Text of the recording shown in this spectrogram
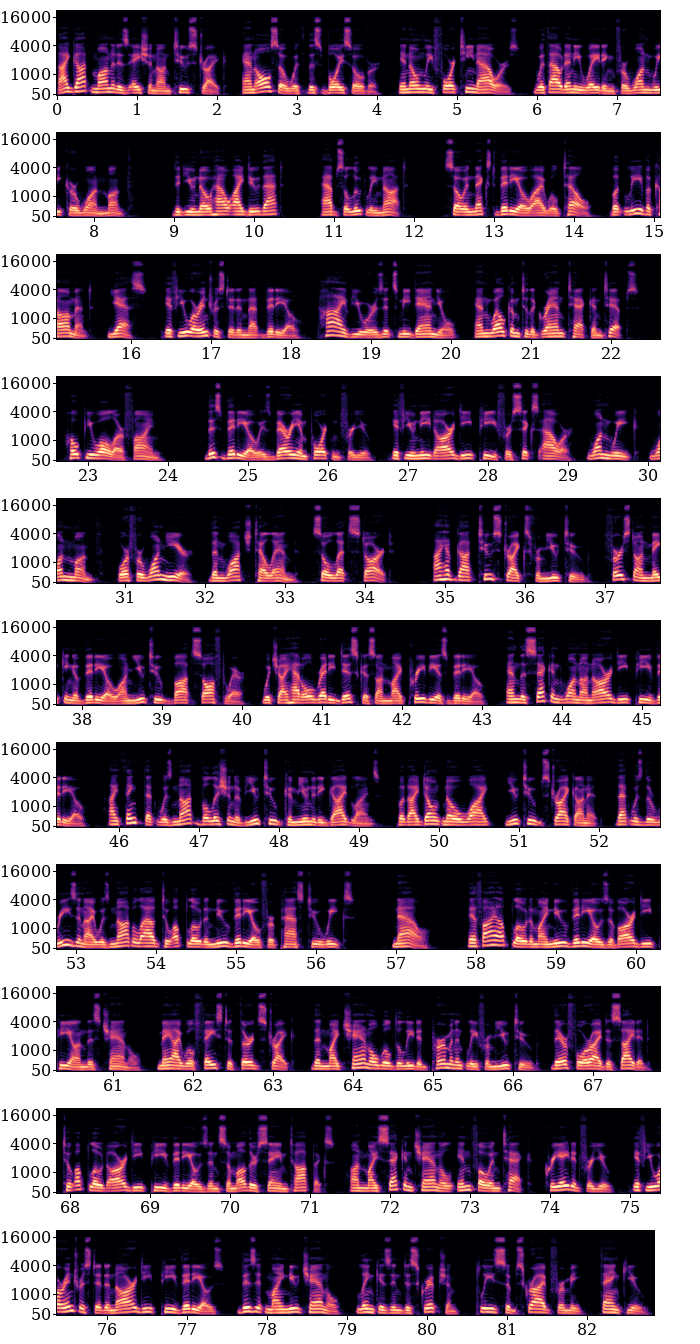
I got monetization on 2Strike and also with this voiceover in only 14 hours without any waiting for one week or one month. Did you know how I do that? Absolutely not. So in next video I will tell, but leave a comment, yes, if you are interested in that video. Hi viewers it's me Daniel and welcome to the Grand Tech and Tips. Hope you all are fine. This video is very important for you if you need RDP for 6 hour, 1 week, 1 month, or for 1 year, then watch till end, so let's start. I have got two strikes from YouTube, first on making a video on YouTube bot software, which I had already discussed on my previous video, and the second one on RDP video, I think that was not volition of YouTube community guidelines, but I don't know why, YouTube strike on it, that was the reason I was not allowed to upload a new video for past two weeks. Now. If I upload my new videos of RDP on this channel, may I will face to third strike, then my channel will deleted permanently from YouTube, therefore I decided to upload RDP videos and some other same topics on my second channel Info and Tech, created for you. If you are interested in RDP videos, visit my new channel, link is in description, please subscribe for me, thank you.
